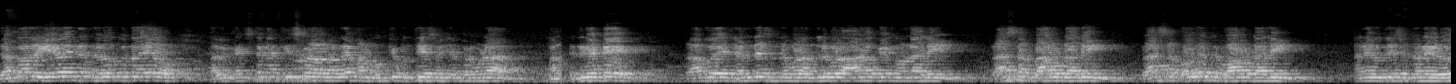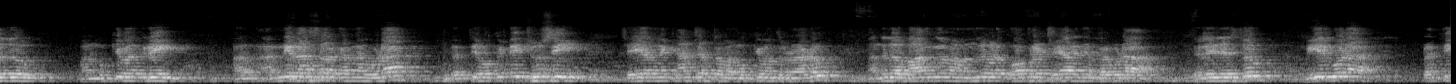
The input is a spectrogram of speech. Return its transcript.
గతంలో ఏవైతే జరుగుతున్నాయో అవి ఖచ్చితంగా తీసుకురావాలన్నదే మన ముఖ్య ఉద్దేశం చెప్పారు కూడా మన- ఎందుకంటే రాబోయే జనరేషన్ కూడా అందరూ కూడా ఆరోగ్యంగా ఉండాలి రాష్ట్రం బాగుండాలి రాష్ట్ర భవిష్యత్తు బాగుండాలి అనే ఉద్దేశంతోనే ఈరోజు మన ముఖ్యమంత్రి అన్ని రాష్ట్రాల కన్నా కూడా ప్రతి ఒక్కటి చూసి చేయాలనే కాన్సెప్ట్ మన ముఖ్యమంత్రి ఉన్నాడు. అందులో భాగంగా మనందరూ కూడా కోఆపరేట్ చేయాలని చెప్పారు కూడా తెలియజేస్తూ మీరు కూడా ప్రతి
